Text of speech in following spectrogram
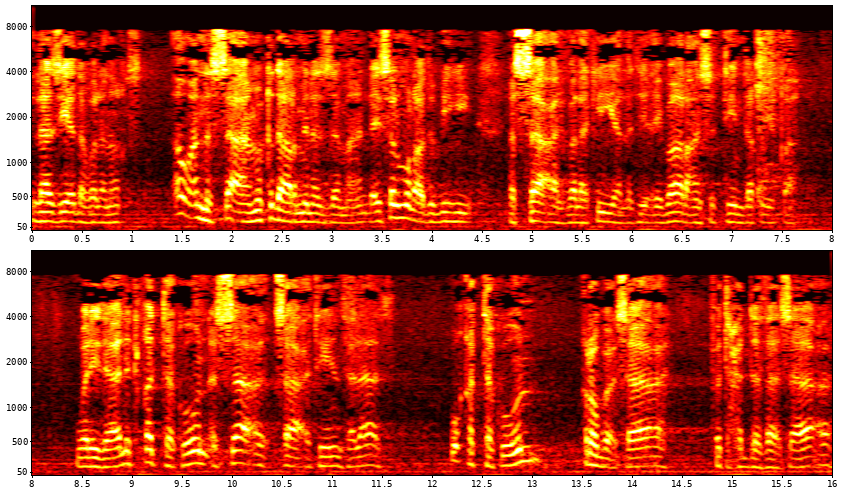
لا زيادة ولا نقص؟ أو أن الساعة مقدار من الزمان ليس المراد به الساعة الفلكية التي عبارة عن ستين دقيقة. ولذلك قد تكون الساعة ساعتين ثلاث وقد تكون ربع ساعة فتحدثا ساعة.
